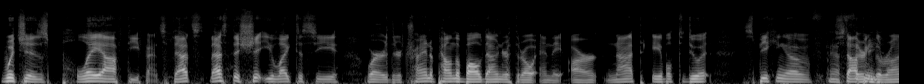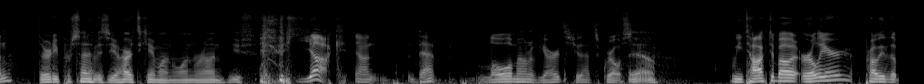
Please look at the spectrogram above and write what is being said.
which is playoff defense. That's that's the shit you like to see, where they're trying to pound the ball down your throat, and they are not able to do it. Speaking of Yeah, stopping 30. the run, Thirty percent of his yards came on one run. Yuck, on that low amount of yards too. That's gross. yeah. we talked about earlier, probably the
